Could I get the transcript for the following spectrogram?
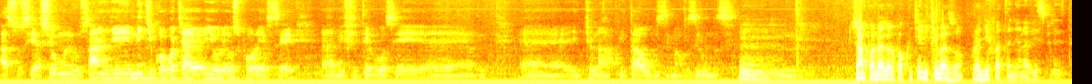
association muri rusange n'igikorwa cyayo ariyo Rayon Sport FC eh, bifite rwose eh, eh, icyo nakwita ubuzima buzira umuze jean paul ndagaruka ku kindi kibazo uragifatanya na visi perezida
